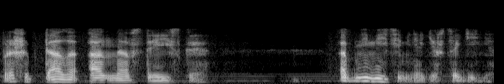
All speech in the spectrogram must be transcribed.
прошептала Анна Австрийская. «Обнимите меня, герцогиня.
